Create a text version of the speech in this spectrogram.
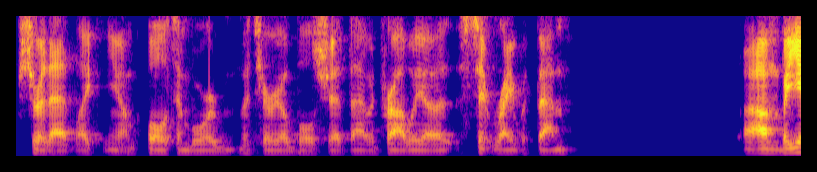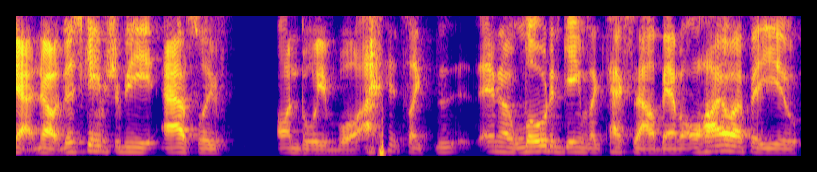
sure that like you know bulletin board material bullshit that would probably uh, sit right with them. Um, but yeah, no, this game should be absolutely unbelievable. It's like in a loaded game like Texas, Alabama, Ohio, FAU.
